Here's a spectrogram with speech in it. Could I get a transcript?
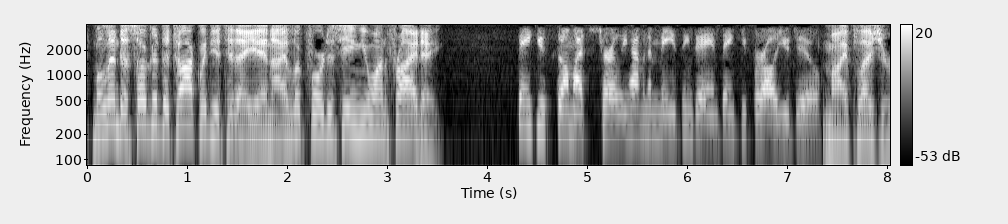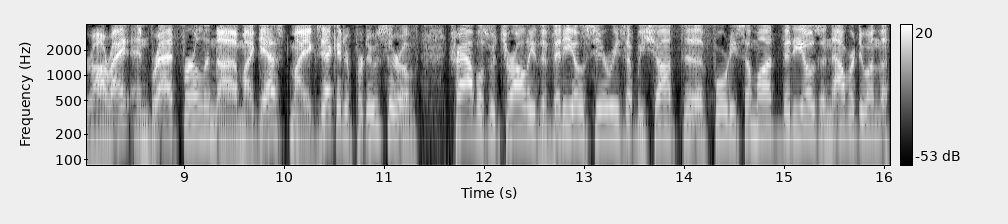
Melinda, so good to talk with you today, and I look forward to seeing you on Friday. Thank you so much, Charlie. Have an amazing day, and thank you for all you do. My pleasure. All right. And Brad Ferland, uh, my guest, my executive producer of Travels with Charlie, the video series that we shot uh, 40 some odd videos, and now we're doing the,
